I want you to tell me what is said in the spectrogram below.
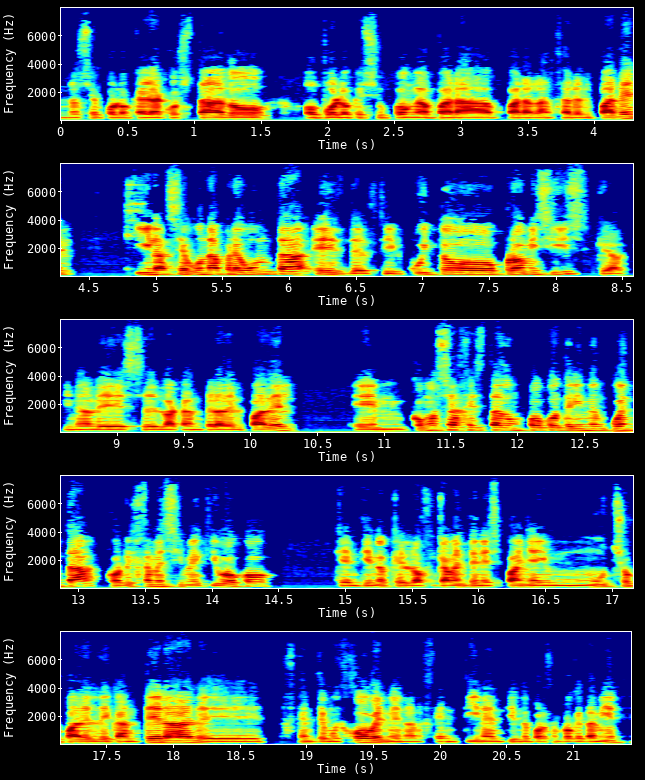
no sé, por lo que haya costado o por lo que suponga para, para lanzar el pádel. Y la segunda pregunta es del circuito Promises, que al final es la cantera del pádel. Em, ¿Cómo se ha gestado un poco teniendo en cuenta, corrígeme si me equivoco, que entiendo que lógicamente en España hay mucho pádel de cantera, de gente muy joven, en Argentina entiendo por ejemplo que también,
